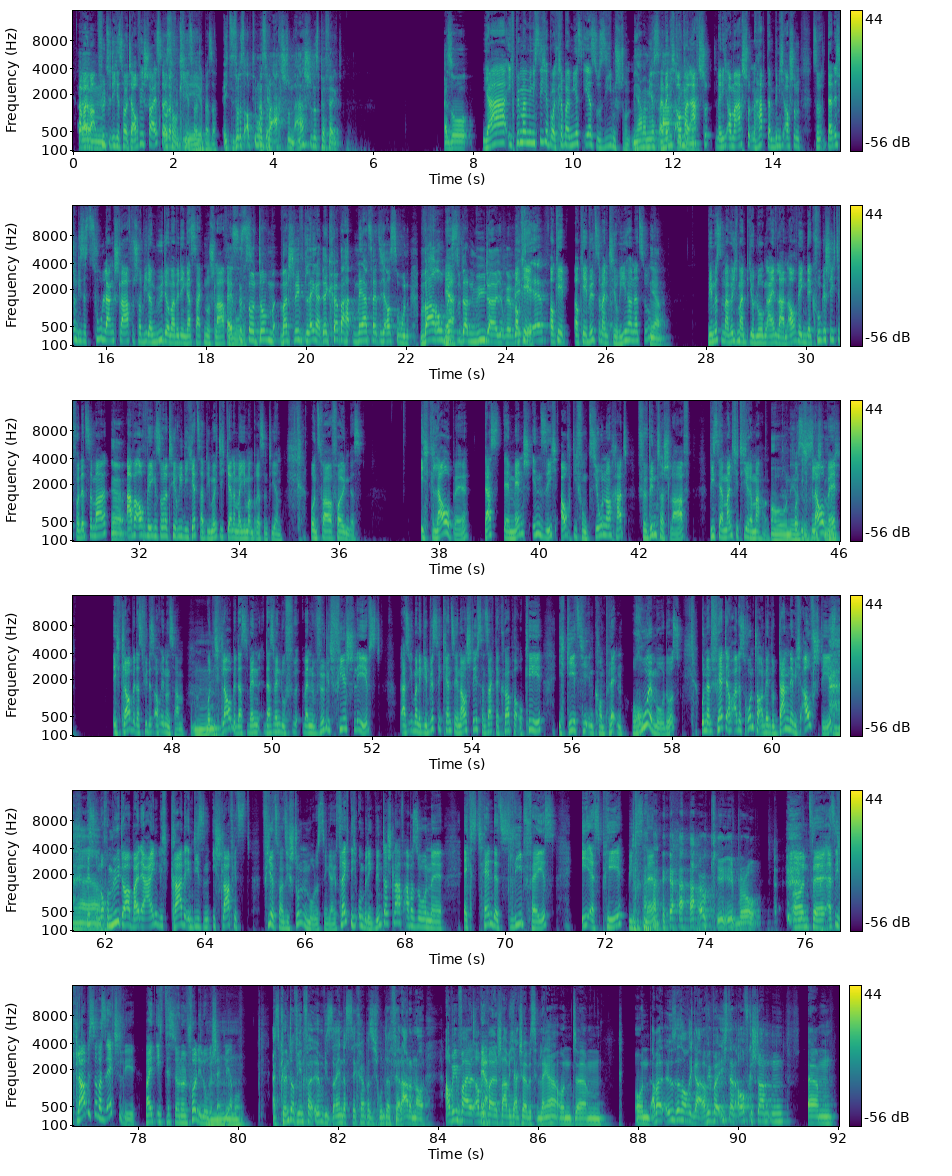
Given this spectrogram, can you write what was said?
Aber warte Ähm, mal, fühlst du dich jetzt heute auch wie scheiße oder Ist fühlst du dich jetzt heute besser? Ich, so das Optimum ist Okay. immer acht Stunden. Acht Stunden ist perfekt. Also, Ja, ich bin mir nicht sicher, Bro. Ich glaube, bei mir ist eher so sieben Stunden. ja, bei mir ist Weil wenn acht, ich auch mal acht Stunden, wenn ich auch mal acht Stunden hab, dann bin ich auch schon so, dann ist schon dieses zu lang Schlafen schon wieder müde und man will den ganzen Tag nur schlafen. Es ist so dumm. Man schläft länger. Der Körper hat mehr Zeit, sich auszuruhen. Warum Ja. bist du dann müder, Junge? okay, WTF? okay, okay. Willst du meine Theorie hören dazu? Ja, Wir müssen mal wirklich mal einen Biologen einladen, auch wegen der Kuhgeschichte von letztem Mal, ja. aber auch wegen so einer Theorie, die ich jetzt habe. Die möchte ich gerne mal jemandem präsentieren. Und zwar folgendes: Ich glaube, dass der Mensch in sich auch die Funktion noch hat für Winterschlaf, wie es ja manche Tiere machen. Oh, nee. Und das ich ist glaube, ich glaube, dass wir das auch in uns haben. Mhm. Und ich glaube, dass wenn, dass wenn du, wenn du wirklich viel schläfst, also über eine gewisse Grenze hinaus schläfst, dann sagt der Körper, okay, ich gehe jetzt hier in kompletten Ruhemodus und dann fährt er auch alles runter. Und wenn du dann nämlich aufstehst, Ah, ja, bist ja. du noch müder, weil er eigentlich gerade in diesen, ich schlafe jetzt 24-Stunden-Modus den gegangen. Vielleicht nicht unbedingt Winterschlaf, aber so eine Extended Sleep Phase, ESP, wie ich das nenne. Ja, okay, Bro. Und äh, also ich glaube, es ist sowas actually. Weil ich, das ist ja nur voll die logische Mhm. Erklärung. Es könnte auf jeden Fall irgendwie sein, dass der Körper sich runterfährt. I don't know. Auf jeden Fall, auf jeden Ja. Fall schlafe ich aktuell ein bisschen länger und ähm, und aber es ist auch egal. Auf jeden Fall ich dann aufgestanden, ähm,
